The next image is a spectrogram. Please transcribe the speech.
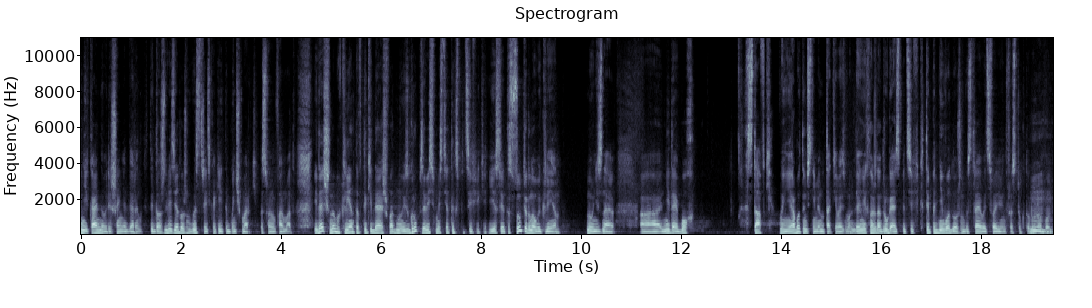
уникального решения для рынка. Ты должен, везде должен выстроить какие-то бенчмарки по своему формату. И дальше новых клиентов ты кидаешь в одну из групп в зависимости от их специфики. Если это супер новый клиент, ну, не знаю, э, не дай бог, ставки. Мы не работаем с ними, ну так я возьму. Для них нужна другая специфика. Ты под него должен выстраивать свою инфраструктуру mm-hmm. работы.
